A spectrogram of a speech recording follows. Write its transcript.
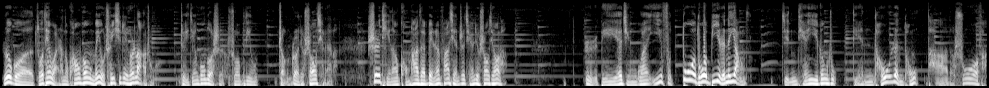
如果昨天晚上的狂风没有吹熄这根蜡烛，这间工作室说不定整个就烧起来了。尸体呢，恐怕在被人发现之前就烧焦了。”日比野警官一副咄咄逼人的样子，金田一耕助点头认同他的说法。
